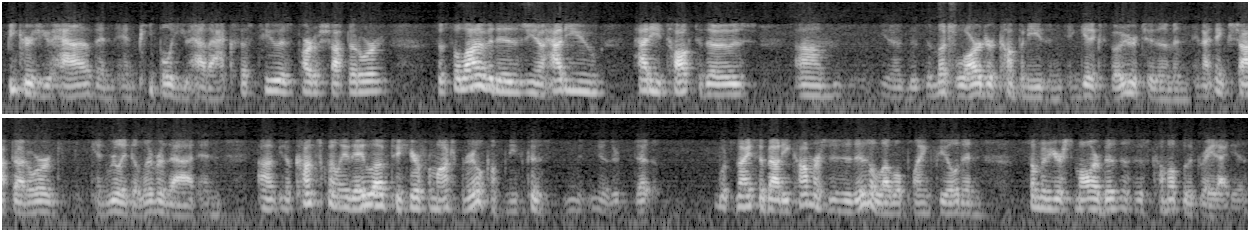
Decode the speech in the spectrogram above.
speakers you have and, and people you have access to as part of Shop.org. So, so a lot of it is you know how do you how do you talk to those um, you know the, the much larger companies and, and get exposure to them and, and I think Shop.org can really deliver that and uh, you know consequently they love to hear from entrepreneurial companies because you know that what's nice about e-commerce is it is a level playing field, and some of your smaller businesses come up with great ideas.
